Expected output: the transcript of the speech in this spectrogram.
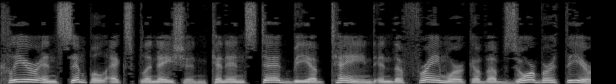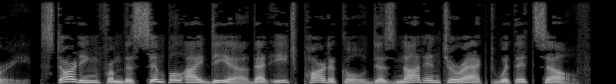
clear and simple explanation can instead be obtained in the framework of absorber theory, starting from the simple idea that each particle does not interact with itself.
